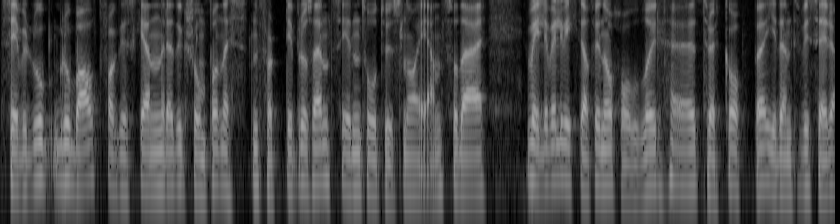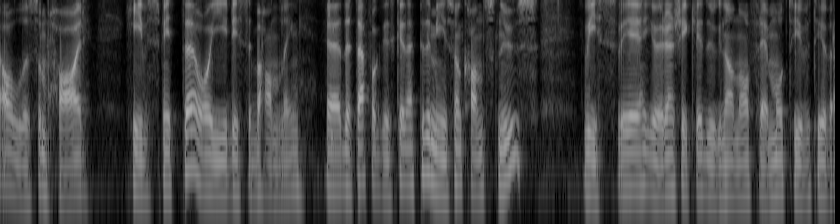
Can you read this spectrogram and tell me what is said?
ser vi globalt faktisk en reduksjon på nesten 40% siden 2001. Så det er veldig, veldig viktig at vi nå holder trøkket oppe, identifiserer alle som har hiv-smitte og gir disse behandling. Dette er faktisk en epidemi som kan snus hvis vi gjør en skikkelig dugnad nå frem mot 2020.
